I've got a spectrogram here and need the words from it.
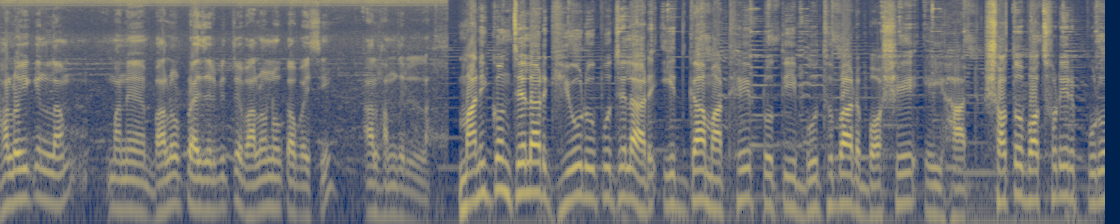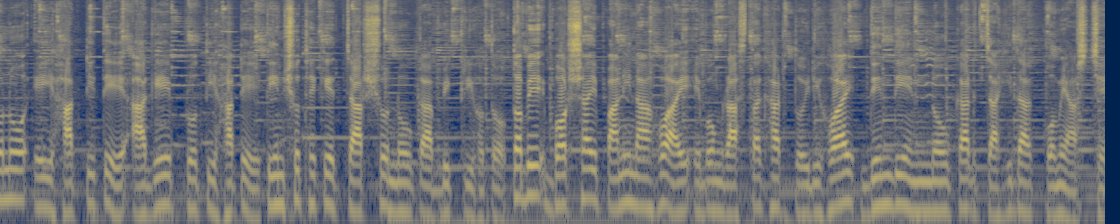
ভালোই কিনলাম মানে ভালো প্রাইজের ভিতরে ভালো নৌকা পাইছি। আলহামদুলিল্লাহ। মানিকগঞ্জ জেলার ঘিওর উপজেলার ঈদগাহ মাঠে প্রতি বুধবার বসে এই হাট। শত বছরের পুরনো এই হাটটিতে আগে প্রতি হাটে তিনশো থেকে চারশো নৌকা বিক্রি হতো। তবে বর্ষায় পানি না হওয়ায় এবং রাস্তাঘাট তৈরি হওয়ায় দিন দিন নৌকার চাহিদা কমে আসছে।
